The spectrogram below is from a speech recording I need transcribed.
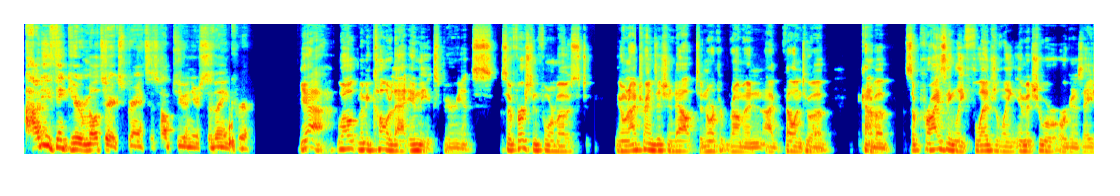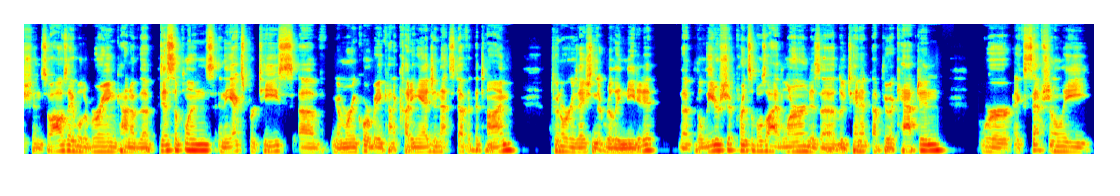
How do you think your military experience has helped you in your civilian career? Yeah, well, let me color that in the experience. So, first and foremost, you know, when I transitioned out to Northrop Grumman, I fell into a kind of a surprisingly fledgling, immature organization. So I was able to bring kind of the disciplines and the expertise of you know, Marine Corps being kind of cutting edge in that stuff at the time to an organization that really needed it. The, the leadership principles I had learned as a lieutenant up to a captain were exceptionally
